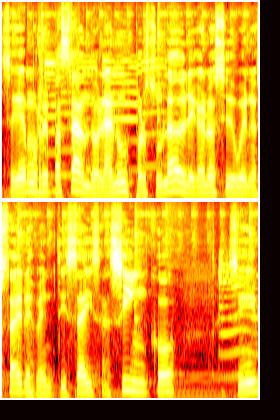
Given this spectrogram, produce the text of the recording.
Seguimos repasando. Lanús, por su lado, le ganó a Ciudad de Buenos Aires 26 a 5. ¿sí?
